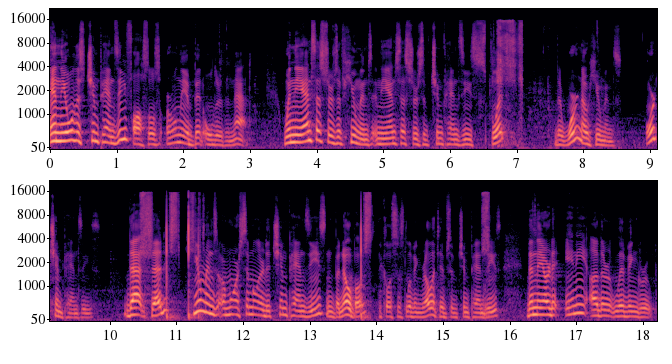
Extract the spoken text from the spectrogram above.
And the oldest chimpanzee fossils are only a bit older than that. When the ancestors of humans and the ancestors of chimpanzees split, there were no humans or chimpanzees. That said, humans are more similar to chimpanzees and bonobos, the closest living relatives of chimpanzees, than they are to any other living group.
